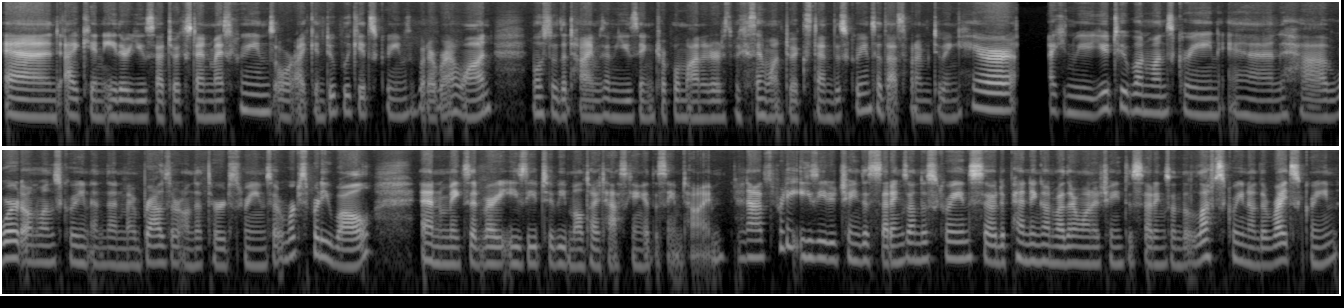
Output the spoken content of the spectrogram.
and I can either use that to extend my screens or I can duplicate screens, whatever I want. Most of the times I'm using triple monitors because I want to extend the screen, so that's what I'm doing here. I can view YouTube on one screen and have Word on one screen and then my browser on the third screen. So it works pretty well and makes it very easy to be multitasking at the same time. Now it's pretty easy to change the settings on the screen. So depending on whether I want to change the settings on the left screen or the right screen,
